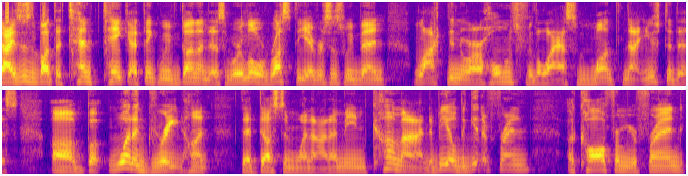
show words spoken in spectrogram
Guys, this is about the 10th take I think we've done on this. We're a little rusty ever since we've been locked into our homes for the last month, not used to this. Uh, but what a great hunt that Dustin went on. I mean, come on, to be able to get a friend, a call from your friend,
